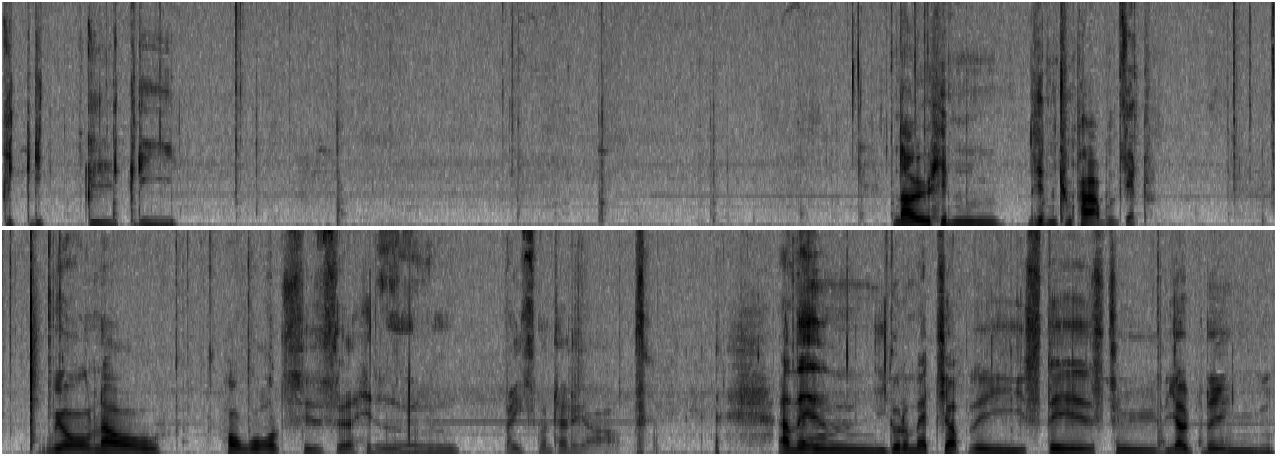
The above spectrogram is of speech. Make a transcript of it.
Clickety clickety. No hidden hidden compartments yet. We all know Hogwarts is a hidden and then you got to match up the stairs to the opening.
